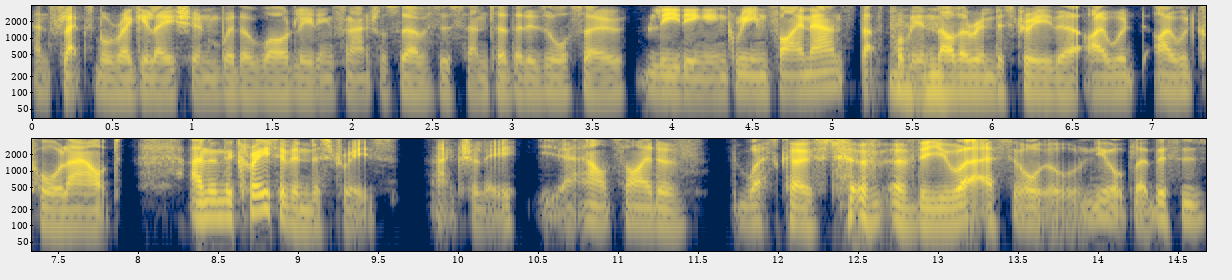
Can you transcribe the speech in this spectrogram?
and flexible regulation with a world leading financial services center that is also leading in green finance, that's probably mm-hmm. another industry that I would I would call out. And then the creative industries, actually, outside of west coast of, of the US or, or New York, like this is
